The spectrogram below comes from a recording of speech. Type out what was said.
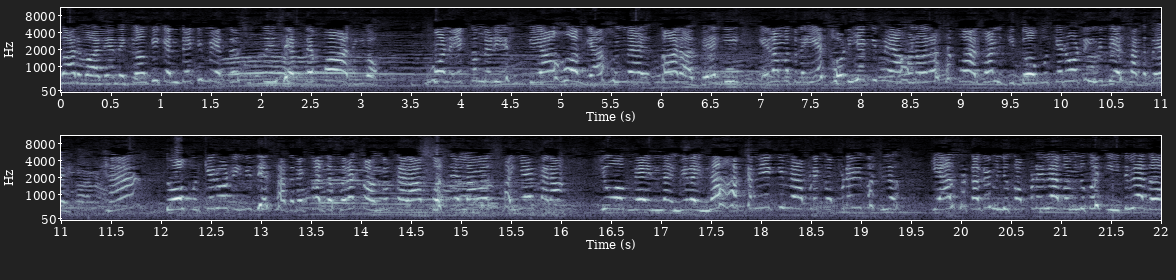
ਘਰ ਵਾਲਿਆਂ ਨੇ ਕਿਉਂਕਿ ਕਹਿੰਦੇ ਕਿ ਮੇਰੇ ਤੇ ਤੁਸੀਂ ਸਿਰ ਤੇ ਪਾ ਦਿਓ ਹੁਣ ਇੱਕ ਮੇਰੀ ਵਿਆਹ ਹੋ ਗਿਆ, ਹੁਣ ਮੈਂ ਘਰ ਆ ਬੈਗੀ ਇਹਦਾ ਮਤਲਬ ਇਹ ਥੋੜੀ ਹੈ ਕਿ ਮੈਂ ਹੁਣ ਉਹਨਾਂ ਸੇ ਭਾਰ ਬਣ ਕੇ ਦੋ ਬੁਰਕੇ ਰੋਟੀ ਨਹੀਂ ਦੇ ਸਕਦੇ। ਹੈ? ਦੋ ਬੁਰਕੇ ਰੋਟੀ ਨਹੀਂ ਦੇ ਸਕਦੇ। ਘਰ ਦਾ ਸਾਰਾ ਕੰਮ ਕਰਾਂ ਪੋਤੇ ਲਾਵਾਂ ਸਫਾਈਆਂ ਕਰਾਂ। ਕਿਉਂ? ਮੈਂ ਇੰਨਾ ਮੇਰਾ ਇੰਨਾ ਹੱਕ ਨਹੀਂ ਹੈ ਕਿ ਮੈਂ ਆਪਣੇ ਕੱਪੜੇ ਵੀ ਕੁਛ ਨਾ ਕਹਿ ਸਕਾਂ ਕਿ ਮੈਨੂੰ ਕੱਪੜੇ ਲਿਆ ਦੋ, ਮੈਨੂੰ ਕੋਈ ਚੀਜ਼ ਲਿਆ ਦੋ।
